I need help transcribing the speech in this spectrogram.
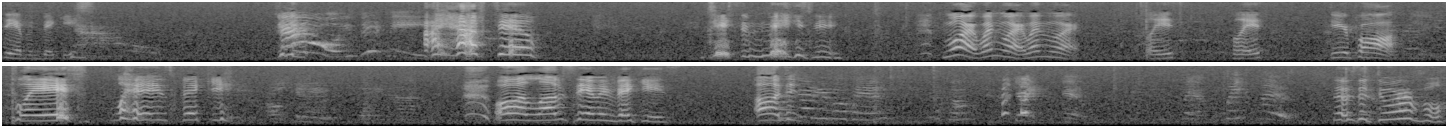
salmon Biccies. Ow! You bit me! I have to! Tastes amazing! More, one more, one more. Please, please. Do your paw. Please, please, Vicky. Oh, I love salmon Biccies. Oh, did, out of your both hands. That's all. Straight. Yeah. Yeah. that was adorable.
